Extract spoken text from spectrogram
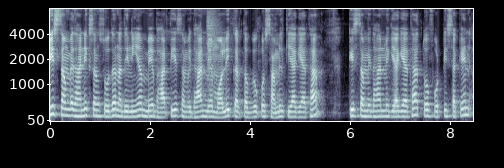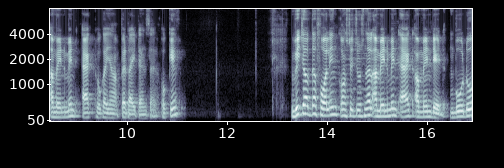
किस संवैधानिक संशोधन अधिनियम में भारतीय संविधान में मौलिक कर्तव्यों को शामिल किया गया था? किस संविधान में किया गया था? तो फोर्टी सेकेंड अमेंडमेंट एक्ट होगा यहाँ पर right answer okay which of the following constitutional amendment act amended Bodo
